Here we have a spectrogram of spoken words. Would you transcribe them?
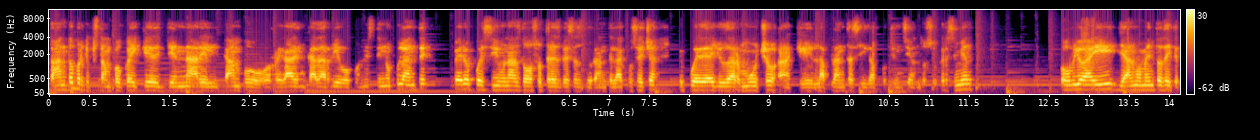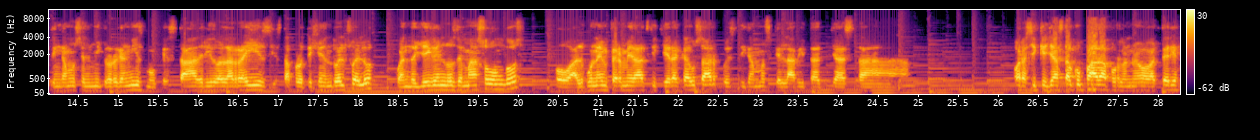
tanto, porque pues tampoco hay que llenar el campo o regar en cada riego con este inoculante, pero pues sí unas dos o tres veces durante la cosecha que puede ayudar mucho a que la planta siga potenciando su crecimiento. Obvio ahí ya al momento de que tengamos el microorganismo que está adherido a la raíz y está protegiendo el suelo, cuando lleguen los demás hongos o alguna enfermedad que quiera causar, pues digamos que el hábitat ya está, ahora sí que ya está ocupada por la nueva bacteria.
